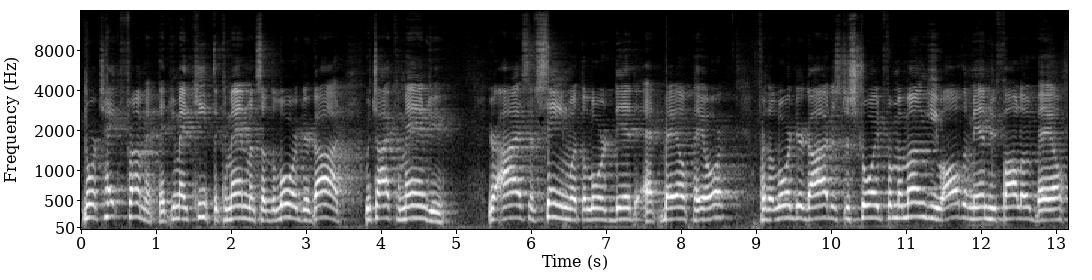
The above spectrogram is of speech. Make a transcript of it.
nor take from it, that you may keep the commandments of the Lord your God, which I command you. Your eyes have seen what the Lord did at Baal Peor for the Lord your God has destroyed from among you all the men who followed Baal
